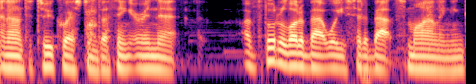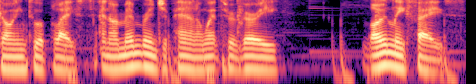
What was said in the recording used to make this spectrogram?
and answer two questions I think are in that. I've thought a lot about what you said about smiling and going to a place. And I remember in Japan, I went through a very lonely phase.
